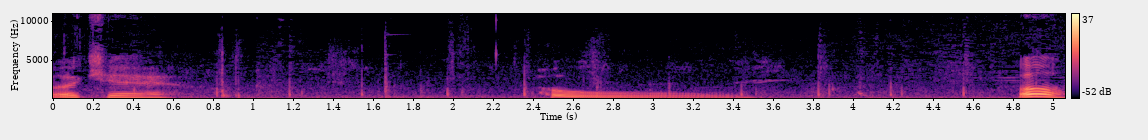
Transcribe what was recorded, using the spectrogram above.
Okay. Oh. Oh.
